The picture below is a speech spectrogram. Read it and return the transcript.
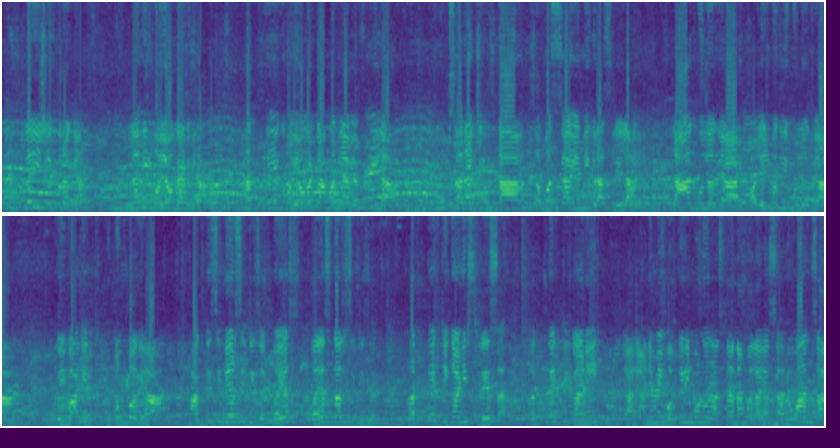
कुठलंही क्षेत्र घ्या कुठलंही वयोगट घ्या प्रत्येक वयोगटामधल्या व्यक्तीला खूप साऱ्या चिंता समस्या यांनी ग्रासलेल्या आहेत लहान मुलं घ्या कॉलेजमधली मुलं घ्या विवाहित कुटुंब घ्या अगदी सिनियर सिटीजन वयस वयस्कर सिटीजन प्रत्येक ठिकाणी स्ट्रेस आहे. प्रत्येक ठिकाणी आणि मी वकील म्हणून असताना मला या सर्वांचा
